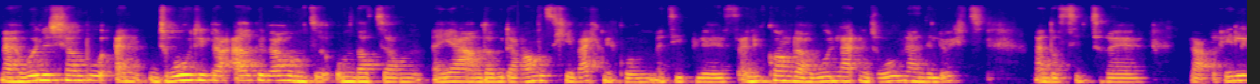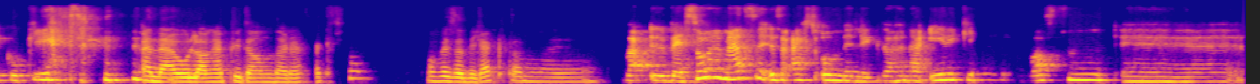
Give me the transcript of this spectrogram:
met gewone shampoo en droogde ik dat elke dag om te, omdat, dan, eh, ja, omdat ik daar anders geen weg mee kon met die pluis. En nu kan ik dat gewoon laten drogen aan de lucht. En dat ziet er eh, ja, redelijk oké uit. En nou, hoe lang heb je dan daar effect van? Of is dat direct dan? bij sommige mensen is het echt onmiddellijk. Dat je na één keer eh,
